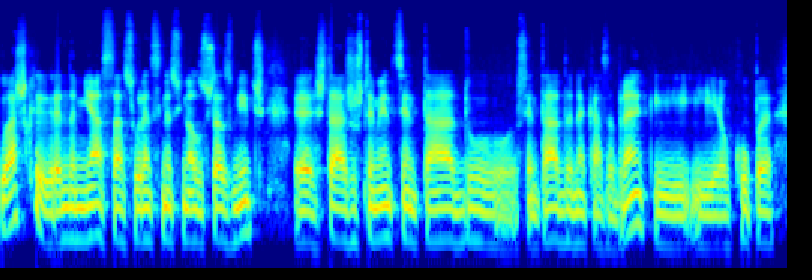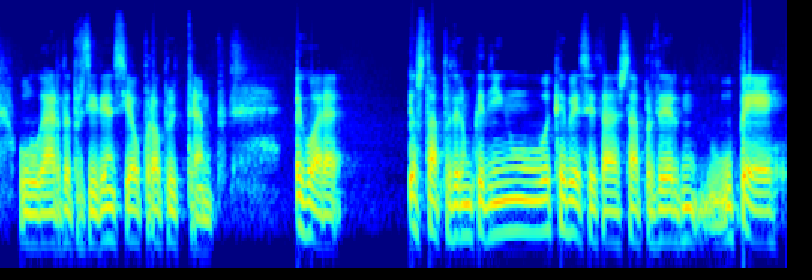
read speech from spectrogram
Eu acho que a grande ameaça à segurança nacional dos Estados Unidos uh, está justamente sentado, sentada na Casa Branca e, e, ocupa o lugar da presidência, é o próprio Trump. Agora, ele está a perder um bocadinho a cabeça, está, está a perder o pé.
